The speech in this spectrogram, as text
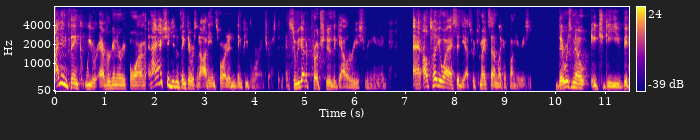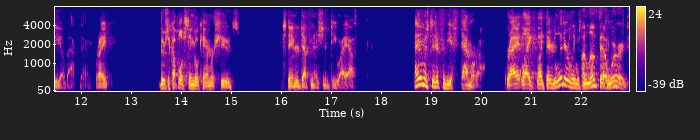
I didn't think we were ever going to reform, and I actually didn't think there was an audience for it. I didn't think people were interested, and so we got approached to do the Gallery East reunion. And I'll tell you why I said yes, which might sound like a funny reason. There was no HD video back then, right? There's a couple of single camera shoots, standard definition of DYS. I almost did it for the ephemera, right? Like, like there literally was. i love that word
